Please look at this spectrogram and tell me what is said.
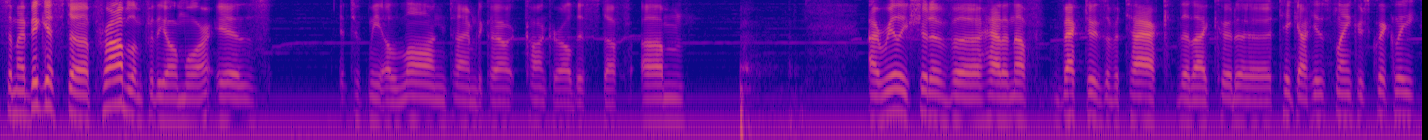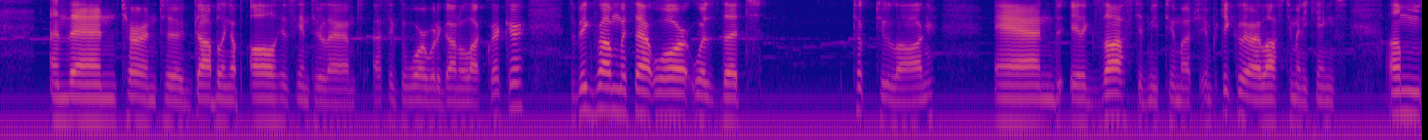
So my biggest uh, problem for the War is it took me a long time to co conquer all this stuff. Um, I really should have uh, had enough vectors of attack that I could uh, take out his flankers quickly and then turn to gobbling up all his hinterland. I think the war would have gone a lot quicker. The big problem with that war was that it took too long, and it exhausted me too much. In particular, I lost too many kings. Um,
